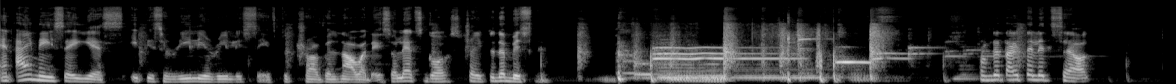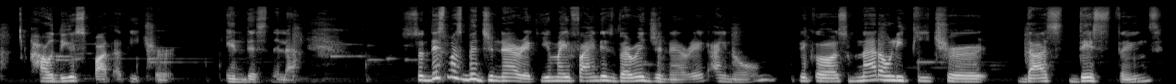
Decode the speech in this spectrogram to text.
and I may say yes it is really really safe to travel nowadays. So let's go straight to the business from the title itself how do you spot a teacher in Disneyland so this must be generic. You may find this very generic I know because not only teacher does these things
